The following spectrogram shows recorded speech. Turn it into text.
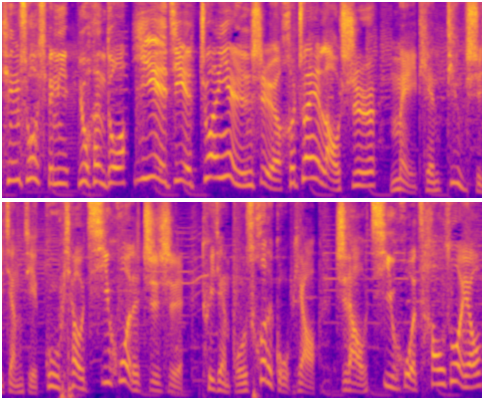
听说群里有很多业界专业人士和专业老师，每天定时讲解股票、期货的知识，推荐不错的股票，指导期货操作哟。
